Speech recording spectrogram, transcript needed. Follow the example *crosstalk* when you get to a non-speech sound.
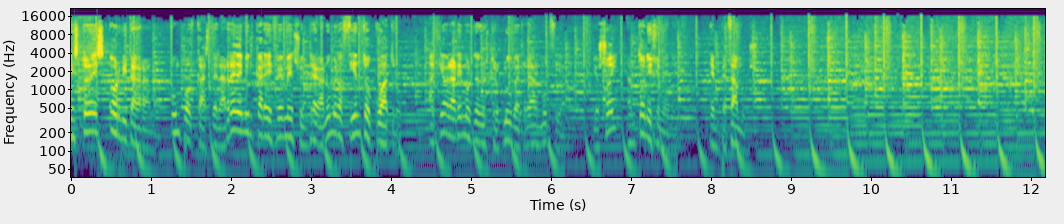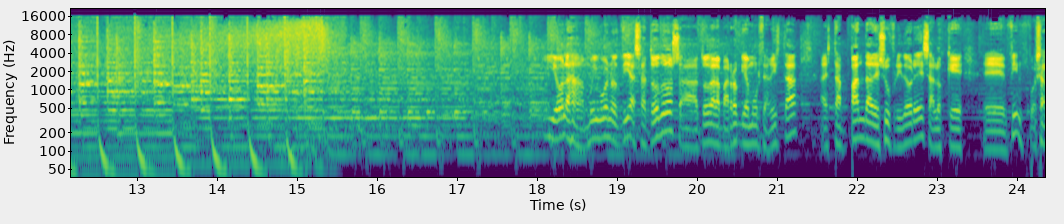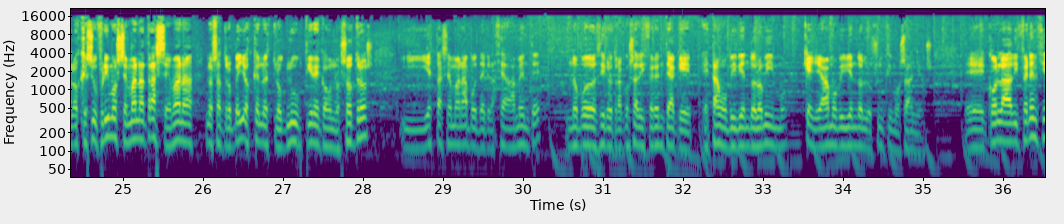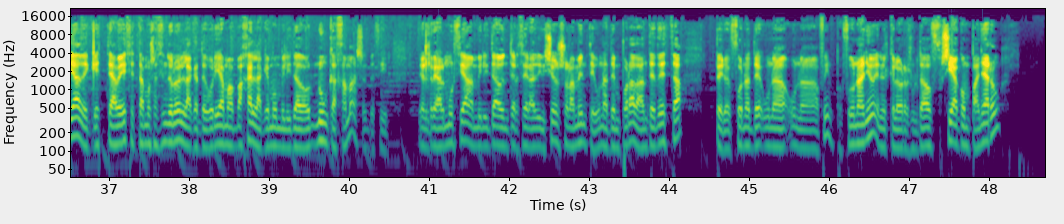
Esto es Órbita Grana, un podcast de la red de Milcar FM en su entrega número 104. Aquí hablaremos de nuestro club, el Real Murcia. Yo soy Antonio Jiménez. Empezamos. Hola, muy buenos días a todos, a toda la parroquia murcianista, a esta panda de sufridores, a los que, eh, en fin, pues a los que sufrimos semana tras semana los atropellos que nuestro club tiene con nosotros. Y esta semana, pues desgraciadamente, no puedo decir otra cosa diferente a que estamos viviendo lo mismo que llevamos viviendo en los últimos años. Eh, con la diferencia de que esta vez estamos haciéndolo en la categoría más baja en la que hemos militado nunca jamás. Es decir, el Real Murcia ha militado en tercera división solamente una temporada antes de esta, pero fue una, una, fin, pues fue un año en el que los resultados sí acompañaron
